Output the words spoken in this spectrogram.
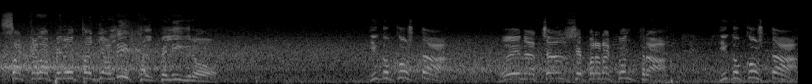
Saca la pelota y aleja el peligro. Diego Costa. Buena chance para la contra. Diego Costa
